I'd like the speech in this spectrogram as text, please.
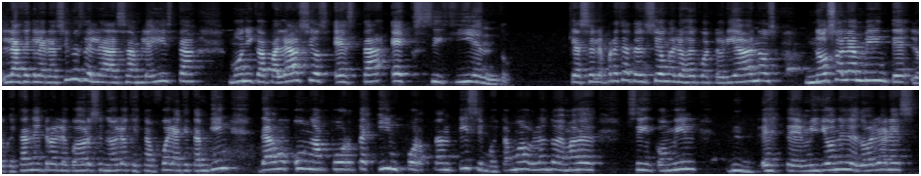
las declaraciones de la asambleísta Mónica Palacios, está exigiendo que se le preste atención a los ecuatorianos, no solamente los que están dentro del Ecuador, sino los que están fuera, que también dan un aporte importantísimo. Estamos hablando de más de 5 mil este, millones de dólares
